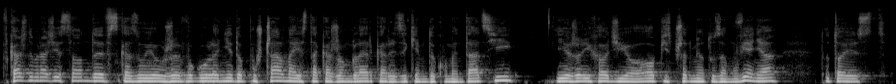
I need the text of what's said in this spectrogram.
W każdym razie sądy wskazują, że w ogóle niedopuszczalna jest taka żonglerka ryzykiem dokumentacji. Jeżeli chodzi o opis przedmiotu zamówienia, to to jest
